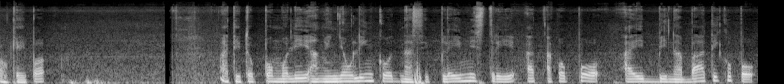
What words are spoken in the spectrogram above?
Okay po? At ito po muli ang inyong lingkod na si Play Mystery at ako po ay binabati ko po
